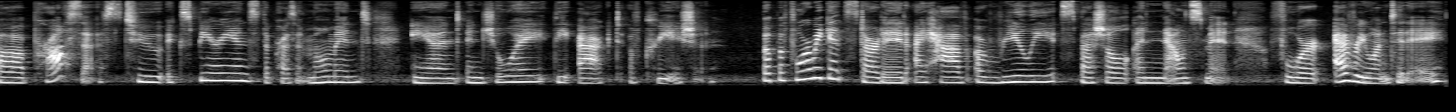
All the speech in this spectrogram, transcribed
a process to experience the present moment and enjoy the act of creation. But before we get started, I have a really special announcement for everyone today.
